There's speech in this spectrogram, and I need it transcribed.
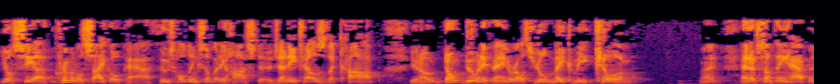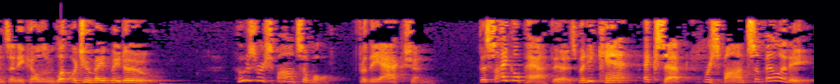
you'll see a criminal psychopath who's holding somebody hostage and he tells the cop, you know, don't do anything or else you'll make me kill him. Right? And if something happens and he kills him, look what you made me do. Who's responsible for the action? The psychopath is, but he can't accept responsibility.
